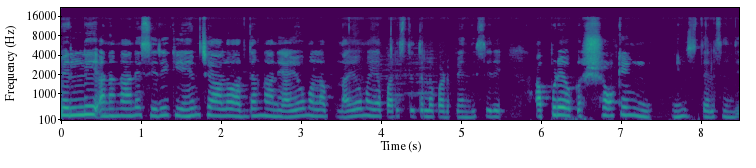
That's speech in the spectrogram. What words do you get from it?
పెళ్ళి అనగానే సిరికి ఏం చేయాలో అర్థం కాని అయోమల అయోమయ పరిస్థితుల్లో పడిపోయింది సిరి. అప్పుడే ఒక షాకింగ్ న్యూస్ తెలిసింది.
